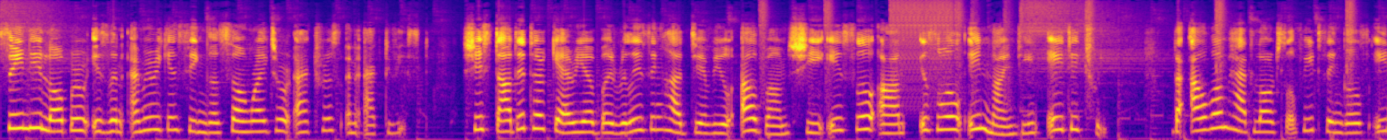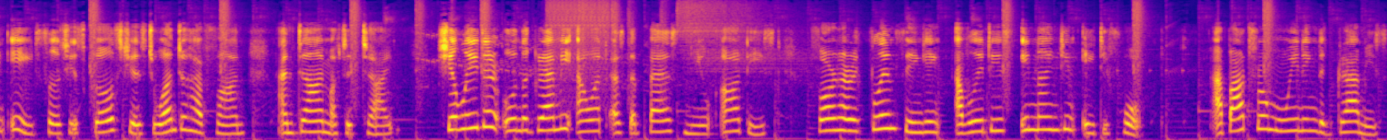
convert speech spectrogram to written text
Cyndi Lauper is an American singer, songwriter, actress, and activist. She started her career by releasing her debut album She Is So on Israel in 1983. The album had lots of hit singles in it, such as Girls Just Want to Have Fun and Time After Time. She later won the Grammy Award as the Best New Artist for her acclaimed singing abilities in 1984. Apart from winning the Grammys,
